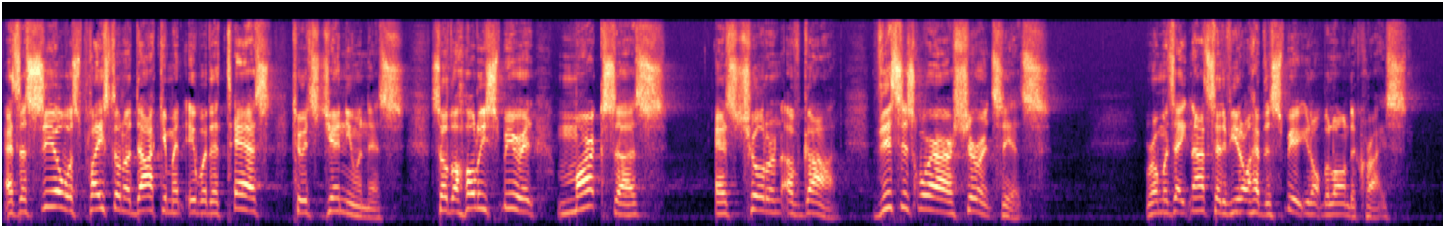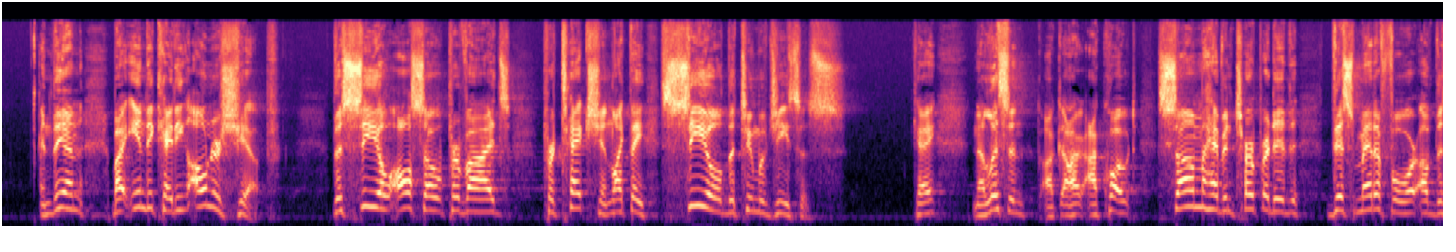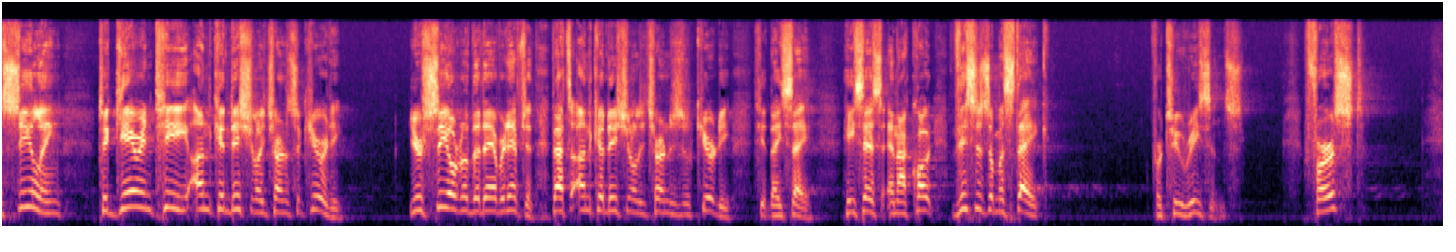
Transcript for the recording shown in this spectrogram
As a seal was placed on a document, it would attest to its genuineness. So the Holy Spirit marks us as children of God. This is where our assurance is. Romans 8 9 said, if you don't have the Spirit, you don't belong to Christ. And then by indicating ownership, the seal also provides protection, like they sealed the tomb of Jesus. Okay? Now listen, I, I, I, quote Some have interpreted this metaphor of the sealing to guarantee unconditional eternal security. You're sealed to the day of redemption. That's unconditional eternal security, they say. He says, and I quote, This is a mistake for two reasons. First,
